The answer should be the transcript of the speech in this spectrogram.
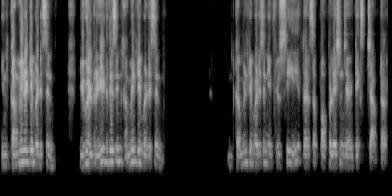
In community medicine, you will read this in community medicine. In community medicine, if you see, there is a population genetics chapter.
